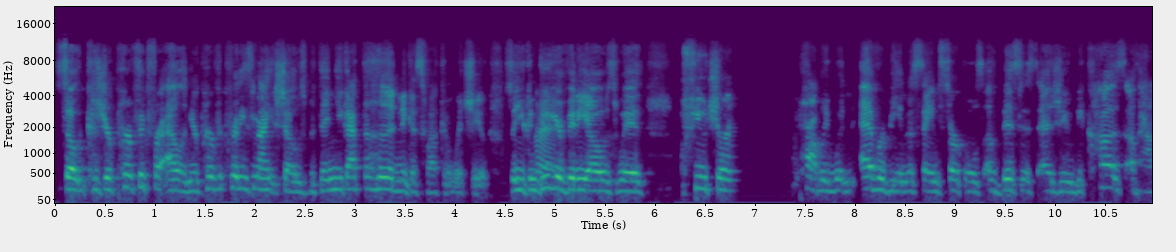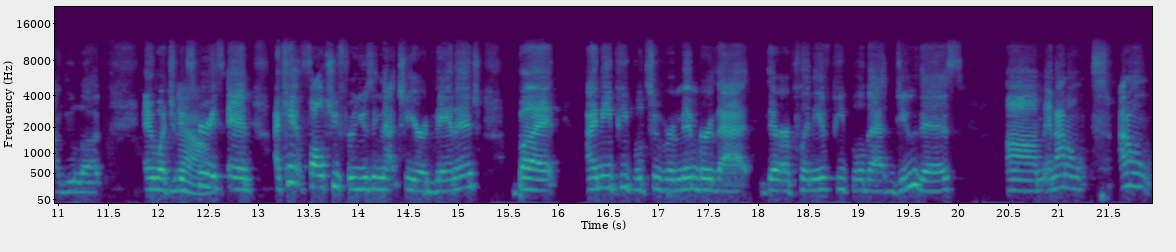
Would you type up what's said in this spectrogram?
So, because you're perfect for Ellen, you're perfect for these night shows, but then you got the hood niggas fucking with you. So you can Right. do your videos with Future probably wouldn't ever be in the same circles of business as you because of how you look and what you Yeah. experience. And I can't fault you for using that to your advantage, but I need people to remember that there are plenty of people that do this. Um, and I don't, I don't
